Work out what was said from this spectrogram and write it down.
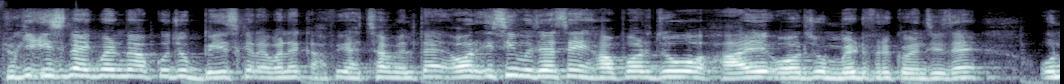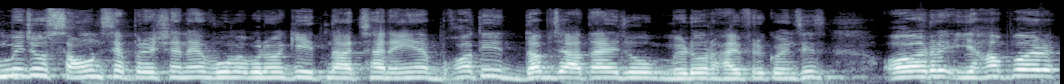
क्योंकि इस नेगमेंट में आपको जो बेस का लेवल है, काफ़ी अच्छा मिलता है। और इसी वजह से यहाँ पर जो हाई और जो मिड फ्रिक्वेंसीज हैं, उनमें जो साउंड सेपरेशन है वो मैं बोलूँगा कि इतना अच्छा नहीं है, बहुत ही दब जाता है जो मिड और हाई फ्रिक्वेंसीज और यहाँ पर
